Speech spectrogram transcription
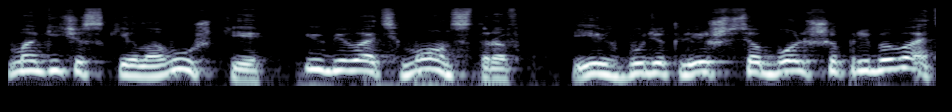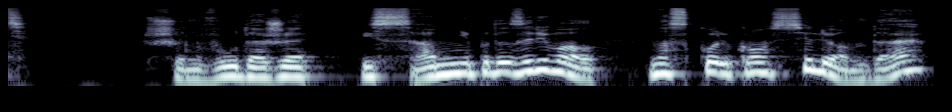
магические ловушки и убивать монстров, их будет лишь все больше прибывать. Шинву даже и сам не подозревал, насколько он силен, да?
